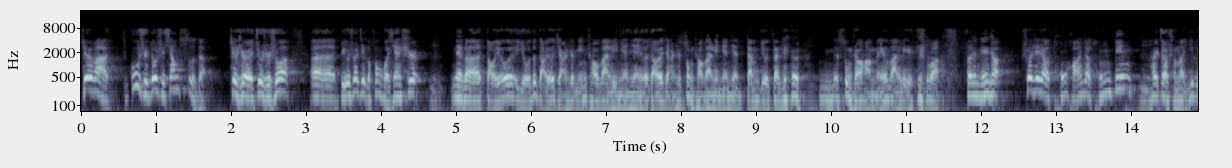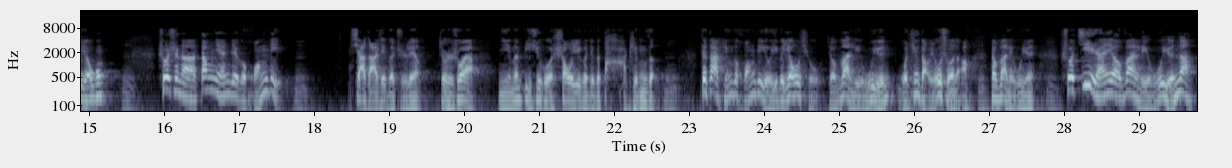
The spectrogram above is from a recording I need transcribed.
对吧？故事都是相似的。就是就是说，呃，比如说这个烽火仙师，嗯，那个导游有的导游讲是明朝万历年间，有的导游讲是宋朝万历年间，咱们就在这个 宋朝好像没万历是吧？在明朝。说这叫同，好像叫同兵还是叫什么？一个窑工，嗯，说是呢，当年这个皇帝，嗯，下达这个指令，就是说呀，你们必须给我烧一个这个大瓶子，嗯，这大瓶子皇帝有一个要求叫万里无云，我听导游说的啊，叫万里无云，说既然要万里无云呢。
